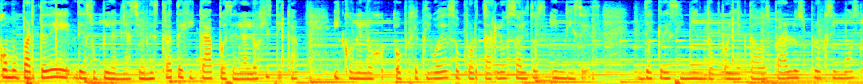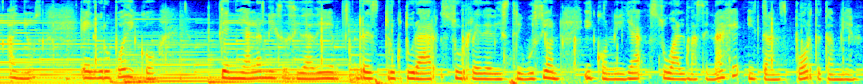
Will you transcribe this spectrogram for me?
como parte de, su planeación estratégica pues en la logística y con el objetivo de soportar los altos índices de crecimiento proyectados para los próximos años, el grupo DICO tenía la necesidad de reestructurar su red de distribución y con ella su almacenaje y transporte también.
